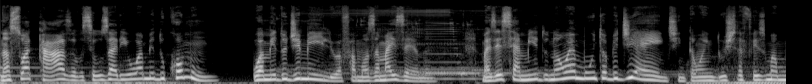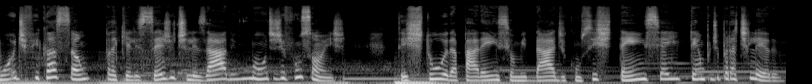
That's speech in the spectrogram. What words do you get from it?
Na sua casa, você usaria o amido comum, o amido de milho, a famosa maisena. Mas esse amido não é muito obediente, então a indústria fez uma modificação para que ele seja utilizado em um monte de funções: textura, aparência, umidade, consistência e tempo de prateleira.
